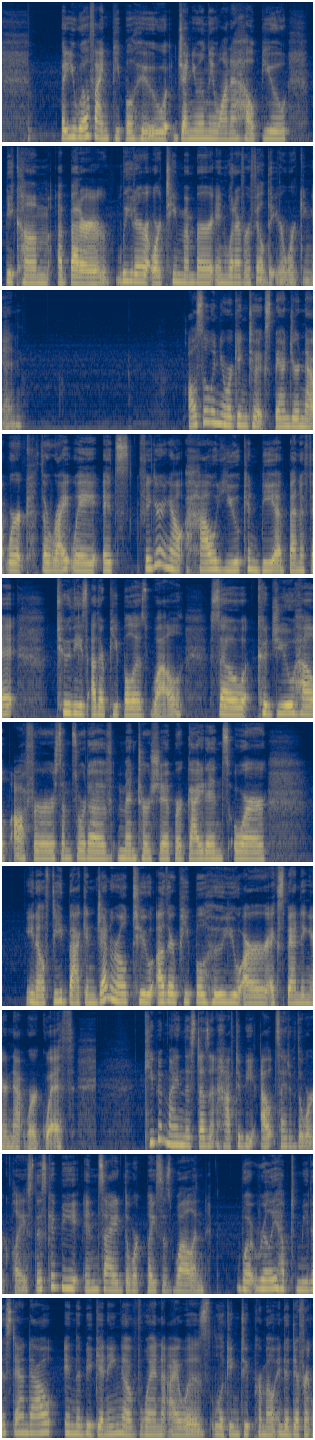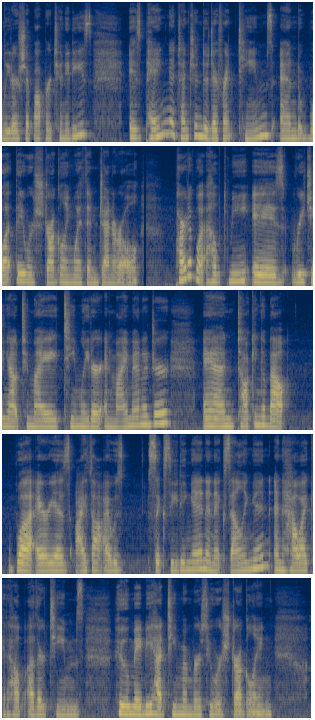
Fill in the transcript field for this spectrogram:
But you will find people who genuinely want to help you become a better leader or team member in whatever field that you're working in. Also, when you're working to expand your network the right way, it's figuring out how you can be a benefit to these other people as well. So, could you help offer some sort of mentorship or guidance or you know, feedback in general to other people who you are expanding your network with? Keep in mind, this doesn't have to be outside of the workplace. This could be inside the workplace as well. And what really helped me to stand out in the beginning of when I was looking to promote into different leadership opportunities is paying attention to different teams and what they were struggling with in general. Part of what helped me is reaching out to my team leader and my manager and talking about what areas I thought I was succeeding in and excelling in, and how I could help other teams who maybe had team members who were struggling.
